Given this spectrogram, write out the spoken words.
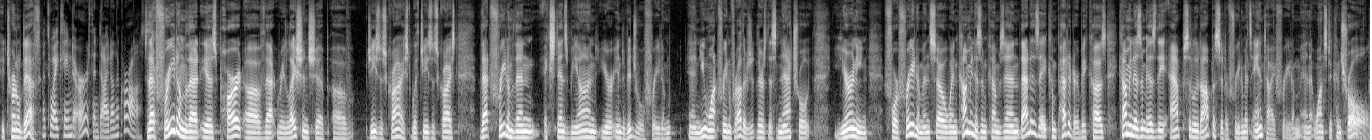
eternal death. That's why he came to earth and died on the cross. So that freedom that is part of that relationship of Jesus Christ with Jesus Christ, that freedom then extends beyond your individual freedom and you want freedom for others. There's this natural yearning for freedom. And so when communism comes in, that is a competitor because communism is the absolute opposite of freedom. It's anti freedom and it wants to control.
